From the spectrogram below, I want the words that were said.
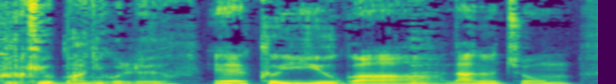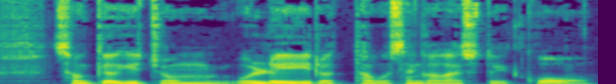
그렇게 많이 걸려요? 예, 그 이유가 네. 나는 좀 성격이 좀 원래 이렇다고 생각할 수도 있고,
